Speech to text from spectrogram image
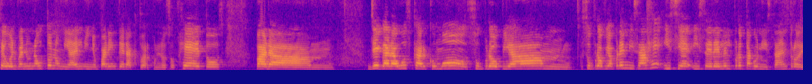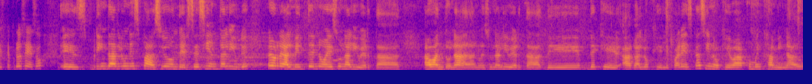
se vuelva en una autonomía del niño para interactuar con los objetos, para um, llegar a buscar como su, propia, um, su propio aprendizaje y, ser él el protagonista dentro de este proceso. Es brindarle un espacio donde él se sienta libre, pero realmente no es una libertad abandonada, no es una libertad de, de, que haga lo que le parezca, sino que va como encaminado.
